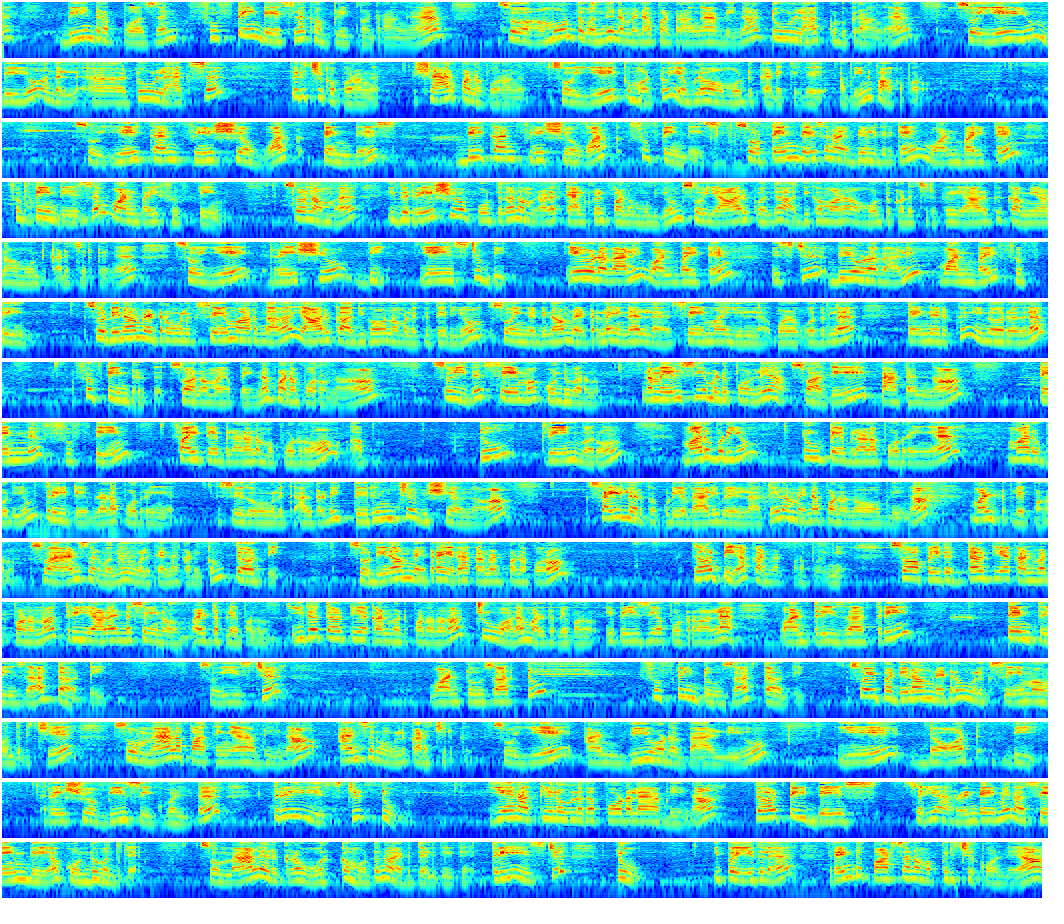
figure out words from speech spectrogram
பீன்ற பர்சன் ஃபிஃப்டீன் டேஸில் கம்ப்ளீட் பண்ணுறாங்க ஸோ அமௌண்ட்டு வந்து நம்ம என்ன பண்ணுறாங்க அப்படின்னா டூ லேக் கொடுக்குறாங்க. ஸோ ஏயும் பியும் அந்த டூ லேக்ஸை பிரிச்சுக்க போகிறாங்க ஷேர் பண்ண போகிறாங்க ஸோ ஏக்கு மட்டும் எவ்வளோ அமௌண்ட் கிடைக்குது அப்படின்னு பார்க்க போகிறோம் so A can finish your work ten days B can finish your work fifteen days so ten டேஸை நான் எப்படி எழுதியிருக்கேன்? ஒன் பை டென் ஃபிஃப்டீன் டேஸை ஒன் பை ஃபிஃப்டீன் ஸோ நம்ம இது ரேஷியோ போட்டு தான் நம்மளால் கால்குலேட் பண்ண முடியும். ஸோ யாருக்கு வந்து அதிகமான அமௌண்ட் கிடச்சிருக்கு? யாருக்கு கம்மியான amount கிடச்சிருக்குன்னு? So A ratio B as to B ஏயோட value one by ten is to பியோட value one by fifteen so denominator உங்களுக்கு சேமாக இருந்தால் தான் யாருக்கு அதிகம் நம்மளுக்கு தெரியும். ஸோ இங்கே டினாமினேட்டரில் என்ன இல்லை? சேமாக இல்லை. ஒரு ஒரு இதில் டென் இருக்குது இன்னொரு இதில் ஃபிஃப்டீன் இருக்குது ஸோ நம்ம இப்போ என்ன பண்ண போகிறோம்னா ஸோ இதை சேமாக கொண்டு வரணும். நம்ம எல்சிஎம் எடுப்போம் இல்லையா? ஸோ அதே பேட்டர்ன் தான் டென்னு ஃபிஃப்டீன் ஃபைவ் டேபிளால் நம்ம போடுறோம். அப் டூ த்ரீன்னு வரும். மறுபடியும் டூ டேபிளால் போடுறீங்க. மறுபடியும் த்ரீ டேபிளால் போடுறீங்க. ஸோ இது உங்களுக்கு ஆல்ரெடி தெரிஞ்ச விஷயந்தான் சைடில் இருக்கக்கூடிய வேல்யூவை எல்லாத்தையும் நம்ம என்ன பண்ணணும் அப்படின்னா மல்டிப்ளை பண்ணணும். ஸோ ஆன்சர் வந்து உங்களுக்கு என்ன கிடைக்கும்? தேர்ட்டி ஸோ டினாமினேட்டரை எதாக கன்வெர்ட் பண்ண போகிறோம் தேர்ட்டியாக கன்வெர்ட் பண்ண போகிறீங்க ஸோ அப்போ இது தேர்ட்டியாக கன்வெர்ட் பண்ணணும்னா த்ரீயால் என்ன செய்யணும்? மல்டிப்ளை பண்ணணும். இதை தேர்ட்டியாக கன்வெர்ட் பண்ணணும்னா டூவால் மல்டிப்ளை பண்ணணும். இப்போ ஈஸியாக போட்டுடலாம்ல one three are three ten three are thirty so east one two are two fifteen two are thirty so இப்போ டினாமினேட்டர் உங்களுக்கு சேமாக வந்துடுச்சு ஸோ மேலே பார்த்தீங்க அப்படின்னா ஆன்சர் உங்களுக்கு கிடச்சிருக்கு. ஸோ ஏ அண்ட் பியோட value A dot B ratio B is equal to three is to two ஏன் நான் கீழே உள்ளதை போடலை அப்படின்னா தேர்ட்டி டேஸ் சரியா? ரெண்டையுமே நான் சேம் டேயாக கொண்டு வந்துட்டேன். ஸோ மேலே இருக்கிற ஒர்க்கை மட்டும் நான் எடுத்து எழுதியிருக்கேன். த்ரீ இஸ்ட்டு டூ இப்போ இதில் ரெண்டு பார்ட்ஸாக நம்ம பிரிச்சிருக்கோம் இல்லையா?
